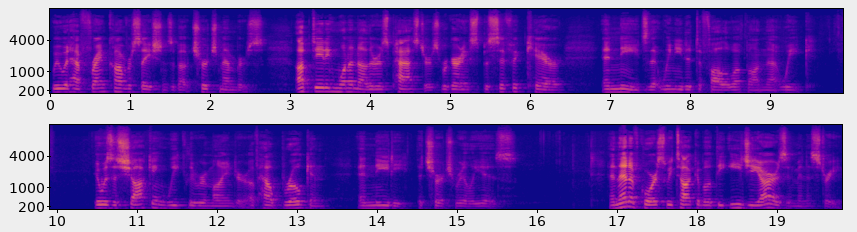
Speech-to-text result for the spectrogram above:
We would have frank conversations about church members, updating one another as pastors regarding specific care and needs that we needed to follow up on that week. It was a shocking weekly reminder of how broken and needy the church really is. And then, of course, we talk about the EGRs in ministry.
